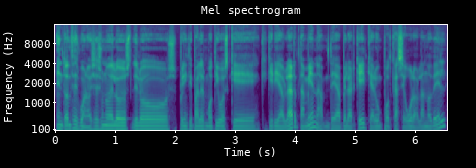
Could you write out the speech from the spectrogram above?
Entonces, bueno, ese es uno de los, de los principales motivos que, que, quería hablar también de Apple Arcade, que haré un podcast seguro hablando de él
